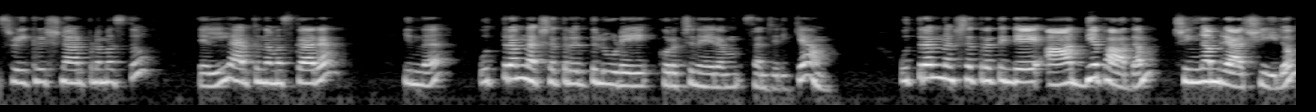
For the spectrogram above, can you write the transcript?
ശ്രീകൃഷ്ണാർപ്പണമസ്തു. എല്ലാവർക്കും നമസ്കാരം. ഇന്ന് ഉത്രം നക്ഷത്രത്തിലൂടെ കുറച്ചു നേരം സഞ്ചരിക്കാം. ഉത്രം നക്ഷത്രത്തിന്റെ ആദ്യ പാദം ചിങ്ങം രാശിയിലും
